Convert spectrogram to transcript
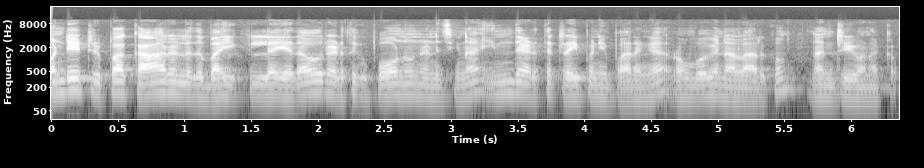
ஒன் டே ட்ரிப்பாக கார் அல்லது பைக்கில் ஏதாவது ஒரு இடத்துக்கு போகணுன்னு நினச்சிங்கன்னா இந்த இடத்த ட்ரை பண்ணி பாருங்கள் ரொம்பவே நல்லாயிருக்கும் நன்றி வணக்கம்.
